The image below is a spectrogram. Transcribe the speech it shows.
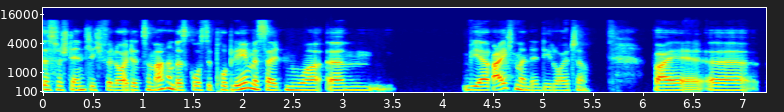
das verständlich für Leute zu machen. Das große Problem ist halt nur, ähm, wie erreicht man denn die Leute? Weil äh,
